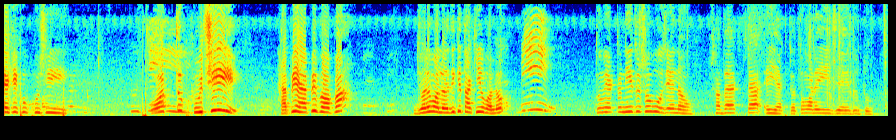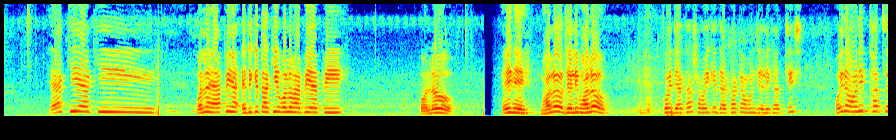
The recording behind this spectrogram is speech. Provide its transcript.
দেখে খুব খুশি। কত খুশি। হ্যাপি হ্যাপি বাবা। জোরে বলো এদিকে তাকিয়ে বলো। তুমি একটা নিয়ে তো সবুজ এ নাও। সাদা একটা, এই একটা, তোমার এই যে দুটো। একই একই। বলো হ্যাপি এদিকে তাকিয়ে বলো হ্যাপি হ্যাপি বলো। এই নে, ভালো? জেলি ভালো? কই দেখা? সবাইকে দেখা, কেমন জেলি খাচ্ছিস? ওই দে অনেক খাচ্ছে,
